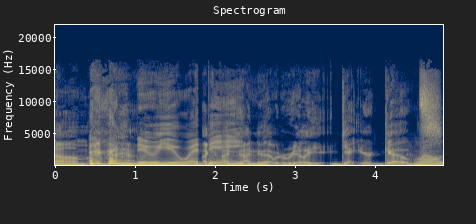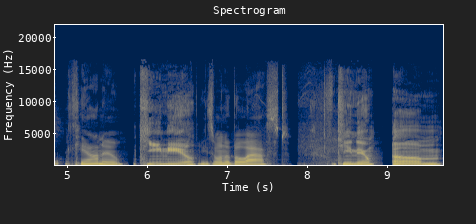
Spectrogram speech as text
Um, I knew you would I, be. I knew- I knew that would really get your goats. well, Keanu, Keanu, he's one of the last. Keanu. Um,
